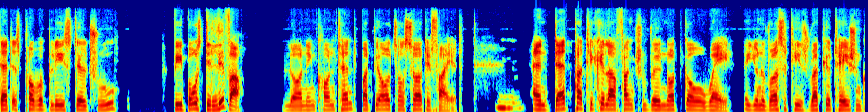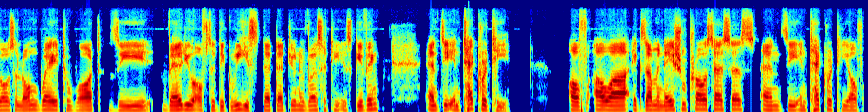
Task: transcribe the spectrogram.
That is probably still true. We both deliver learning content, but we also certify it. Mm-hmm. And that particular function will not go away. A university's reputation goes a long way toward the value of the degrees that that university is giving and the integrity of our examination processes and the integrity of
